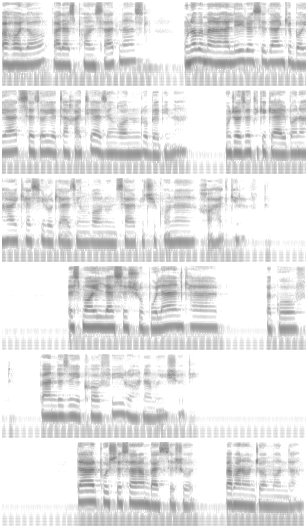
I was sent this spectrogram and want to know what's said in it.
و حالا بعد از 500 نسل اونا به مرحله رسیدن که باید سزای تخطی از این قانون رو ببینن. مجازاتی که گریبان هر کسی رو که از این قانون سرپیچی کنه خواهد گرفت. اسماعیل دستش رو بلند کرد و گفت به اندازه کافی راهنمایی شدی. در پشت سرم بسته شد و من آنجا ماندم.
